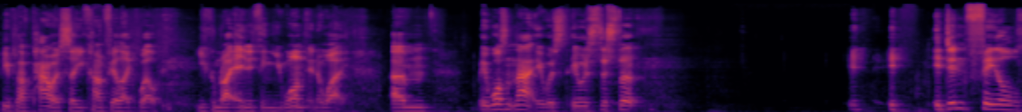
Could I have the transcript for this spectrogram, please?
people have powers, so you of feel like, well, you can write anything you want in a way. Um, it wasn't that. It was it was just that it it it didn't feel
